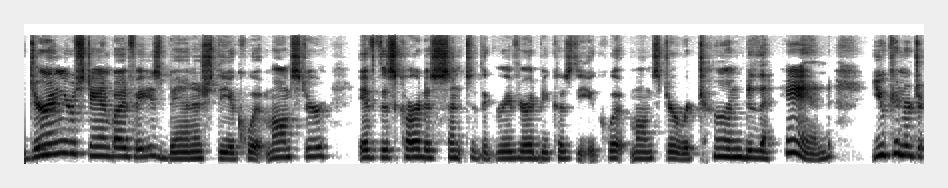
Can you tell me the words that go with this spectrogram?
During your standby phase, banish the equip monster. If this card is sent to the graveyard because the equip monster returned to the hand, you can return.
